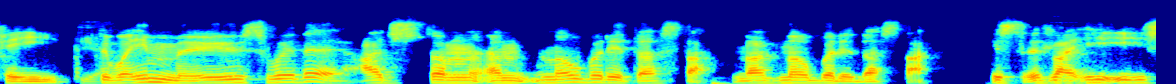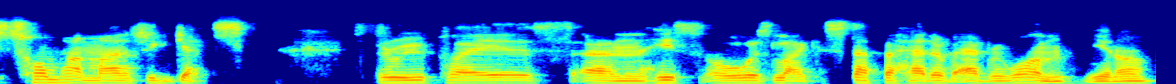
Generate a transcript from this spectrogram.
feet. Yeah. The way he moves with it, I just don't. And nobody does that. Like nobody does that. It's, it's like he, he somehow managed to get through players, and he's always like a step ahead of everyone. You know,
